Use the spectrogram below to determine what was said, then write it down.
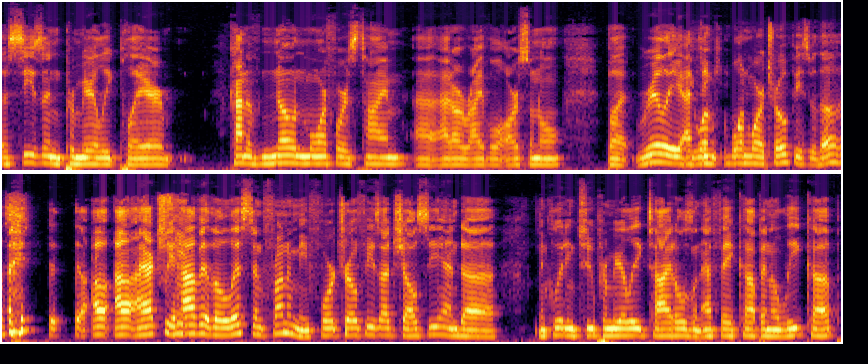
a seasoned Premier League player, kind of known more for his time uh, at our rival Arsenal. But really, I he think won, won more trophies with us. I, I, actually have it the list in front of me: four trophies at Chelsea, and uh, including two Premier League titles, an FA Cup, and a League Cup,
